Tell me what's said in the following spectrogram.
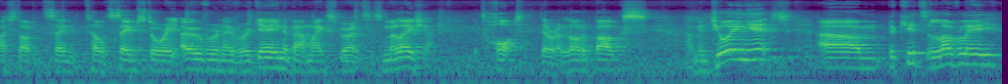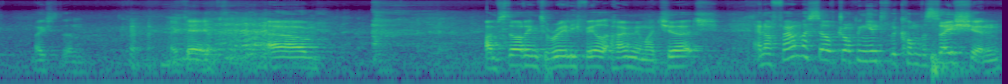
I started to tell the same story over and over again about my experiences in Malaysia. It's hot. There are a lot of bugs. I'm enjoying it. Um, the kids are lovely, most of them okay. Um, I'm starting to really feel at home in my church, and I found myself dropping into the conversation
